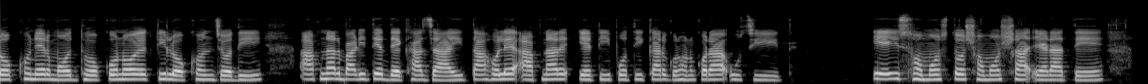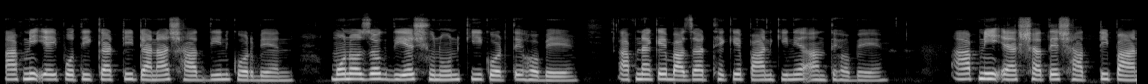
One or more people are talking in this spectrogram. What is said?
লক্ষণের মধ্যে কোনো একটি লক্ষণ যদি আপনার বাড়িতে দেখা যায়, তাহলে আপনার এটি প্রতিকার গ্রহণ করা উচিত। এই সমস্ত সমস্যা এড়াতে আপনি এই প্রতিকারটি টানা সাত দিন করবেন। মনোযোগ দিয়ে শুনুন কি করতে হবে। আপনাকে বাজার থেকে পান কিনে আনতে হবে। আপনি একসাথে সাতটি পান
